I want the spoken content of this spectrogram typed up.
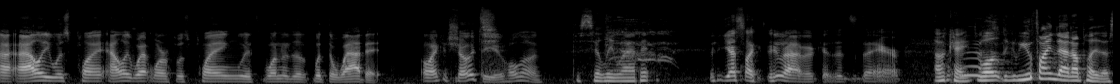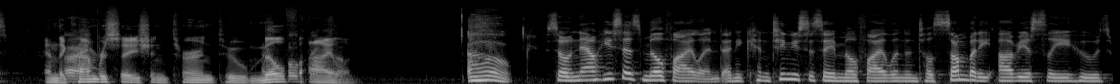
uh, Ali was playing. Ali Wentworth was playing with one of the with the wabbit. Oh, I can show it to you. Hold on. The silly rabbit. yes, I do have it because it's there. Okay. Well, if you find that. I'll play this. And the All right. conversation turned to MILF both think so. Island. Oh, So now he says MILF Island, and he continues to say MILF Island until somebody, obviously, who's,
